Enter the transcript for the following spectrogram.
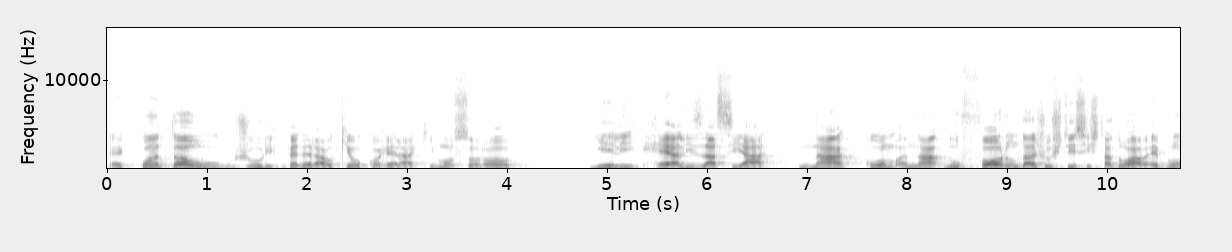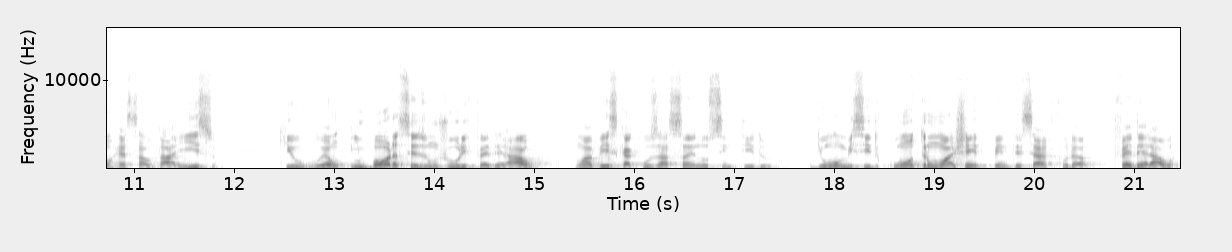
É, quanto ao júri federal que ocorrerá aqui em Mossoró, e ele realizar-se-á na, na, no Fórum da Justiça Estadual. É bom ressaltar isso, que, é um, embora seja um júri federal, uma vez que a acusação é no sentido de um homicídio contra um agente penitenciário federal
